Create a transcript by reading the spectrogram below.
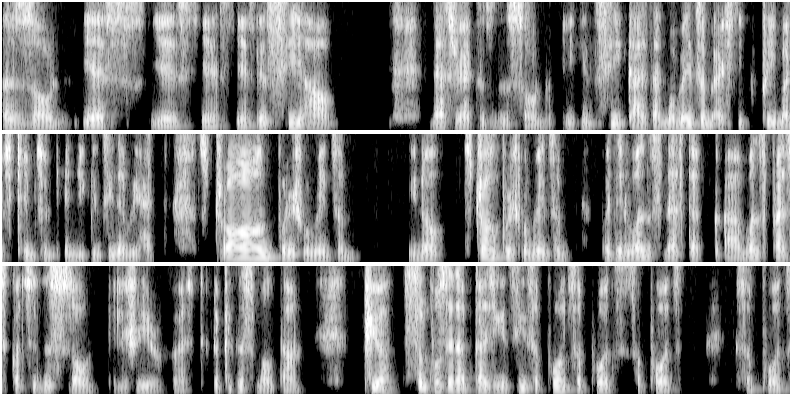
a zone. Yes, yes, yes, yes. Let's see how NAS reacted to the zone. You can see, guys, that momentum actually pretty much came to an end. You can see that we had strong bullish momentum, you know, strong bullish momentum but then once Nasdaq, uh, once price got to this zone, it literally reversed. Look at this meltdown. Pure, simple setup, guys. You can see support, support, support, support.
